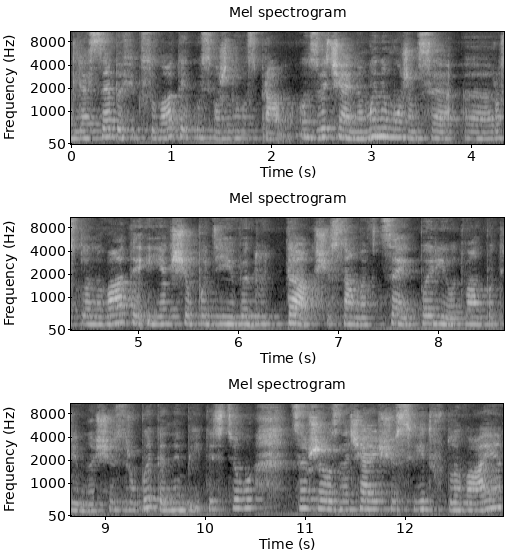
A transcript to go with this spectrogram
для себе фіксувати якусь важливу справу. Звичайно, ми не можемо все е, розпланувати, і якщо події ведуть так, що саме в цей період вам потрібно щось зробити, не бійтесь цього. Це вже означає, що світ впливає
